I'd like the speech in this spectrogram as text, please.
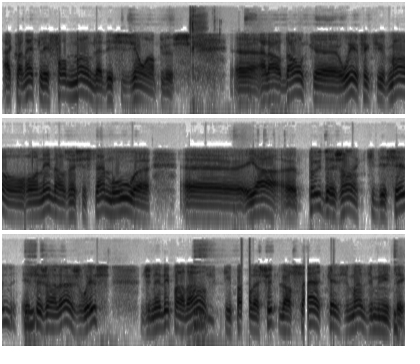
à connaître les fondements de la décision en plus. Euh, alors donc, euh, oui, effectivement, on, on est dans un système où euh, euh, il y a euh, peu de gens qui décident et ces gens-là jouissent d'une indépendance qui, par la suite, leur sert quasiment d'immunité.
